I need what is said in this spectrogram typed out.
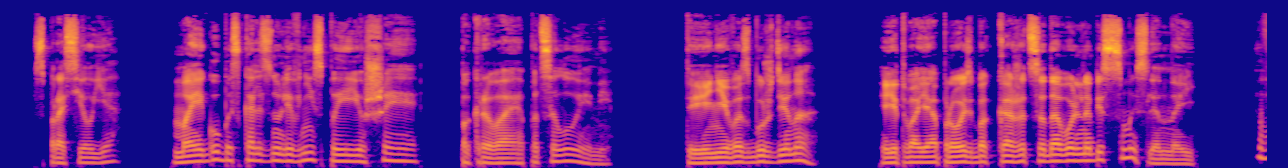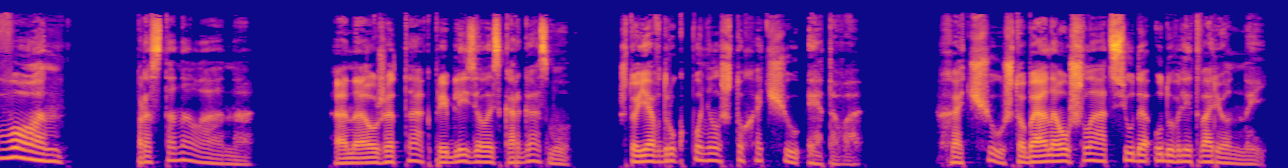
— спросил я. Мои губы скользнули вниз по ее шее, покрывая поцелуями. «Ты не возбуждена, и твоя просьба кажется довольно бессмысленной». «Вон!» — простонала она. Она уже так приблизилась к оргазму, что я вдруг понял, что хочу этого. Хочу, чтобы она ушла отсюда удовлетворенной.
